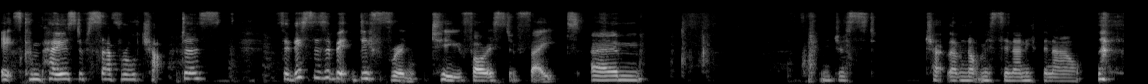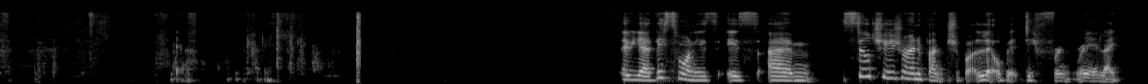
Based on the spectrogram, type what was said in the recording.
it's composed of several chapters. So this is a bit different to Forest of Fate. Um, let me just check that I'm not missing anything out. yeah, okay. So yeah, this one is is um, still choose your own adventure, but a little bit different, really.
